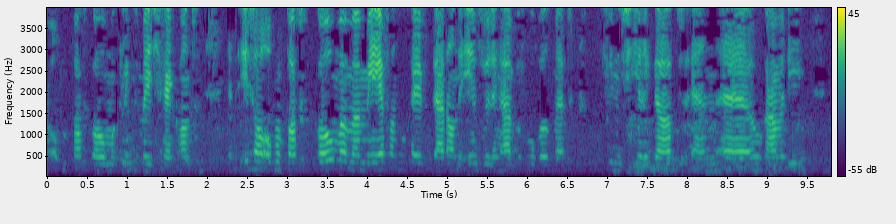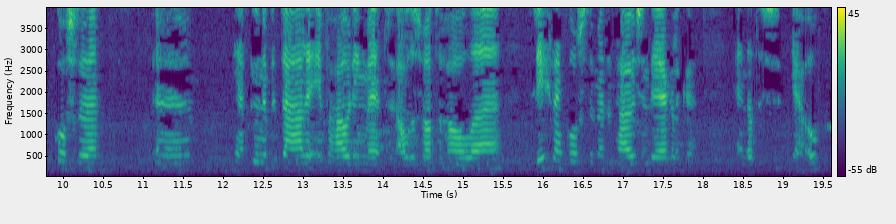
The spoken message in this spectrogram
op mijn pad komen klinkt een beetje gek, want het is al op mijn pad gekomen, maar meer van hoe geef ik daar dan de invulling aan, bijvoorbeeld met hoe financier ik dat en uh, hoe gaan we die kosten uh, ja, kunnen betalen in verhouding met alles wat er al uh, ligt aan kosten met het huis en dergelijke. En dat is ja, ook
